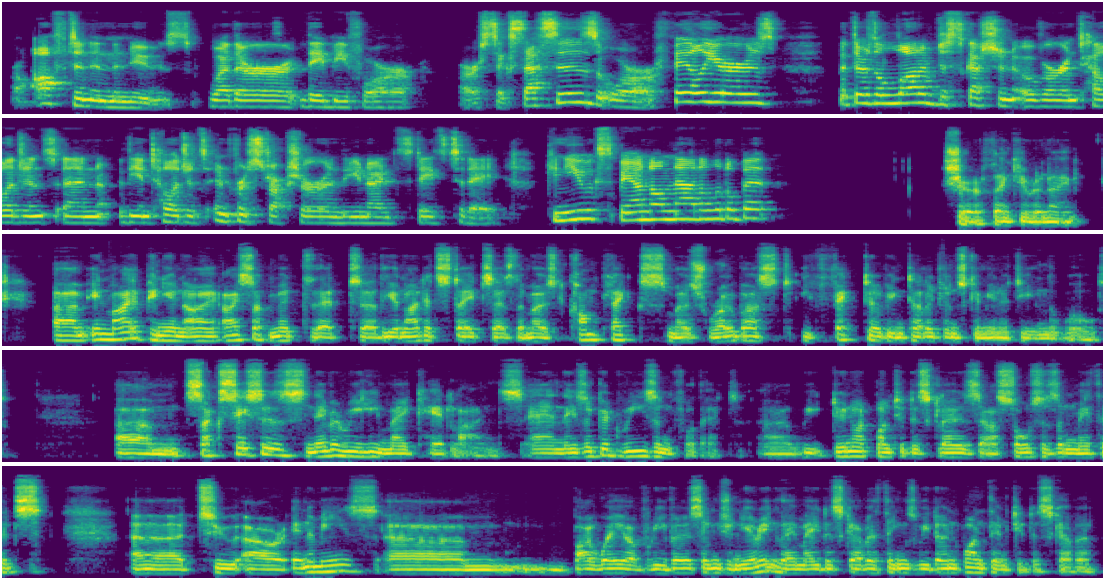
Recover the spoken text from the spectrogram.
are often in the news, whether they be for our successes or our failures. But there's a lot of discussion over intelligence and the intelligence infrastructure in the United States today. Can you expand on that a little bit? Sure. Thank you, Renee. Um, in my opinion, I, I submit that uh, the United States has the most complex, most robust, effective intelligence community in the world. Um, successes never really make headlines, and there's a good reason for that. Uh, we do not want to disclose our sources and methods, uh, to our enemies um, by way of reverse engineering. They may discover things we don't want them to discover.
